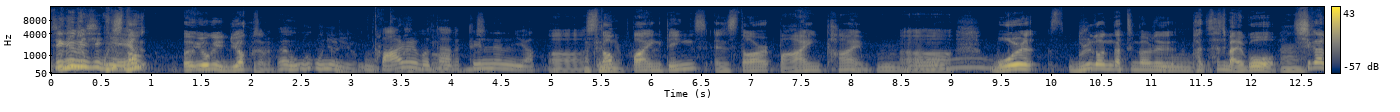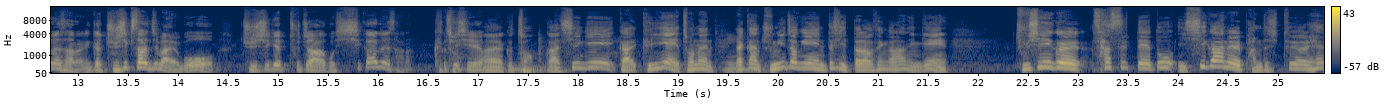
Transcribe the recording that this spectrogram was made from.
지금 이 시기예요? 운율- 어, 여기 뉴욕부잖아요. 어, 운- 운율. 뉴욕. 말을 못 하고 듣는 유학. 어, 아, stop buying things and start buying time. 음. 어, 뭘 물건 같은 거를 음. 바- 사지 말고 음. 시간을 사라. 그러니까 주식 사지 말고 주식에 투자하고 시간을 사라. 그 그쵸. 뜻이에요? 네, 그렇죠. 그러니까 시기, 그러니까 그게 저는 음. 약간 중의적인 뜻이 있다라고 생각하는 게 주식을 샀을 때도 이 시간을 반드시 투여를 해,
